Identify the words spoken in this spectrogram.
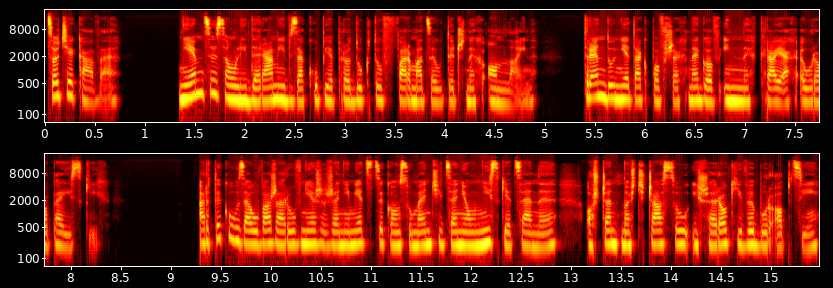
Co ciekawe, Niemcy są liderami w zakupie produktów farmaceutycznych online, trendu nie tak powszechnego w innych krajach europejskich. Artykuł zauważa również, że niemieccy konsumenci cenią niskie ceny, oszczędność czasu i szeroki wybór opcji.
